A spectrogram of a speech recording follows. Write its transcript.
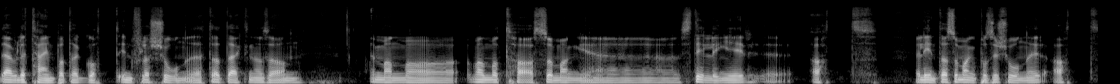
Det er vel et tegn på at det har gått inflasjon i dette. At det er ikke noe sånn Man må, man må ta så mange stillinger at Eller innta så mange posisjoner at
